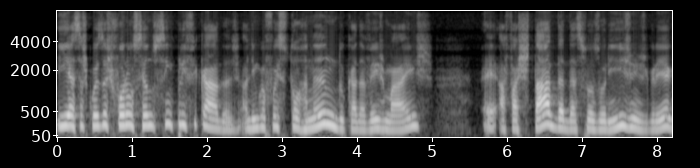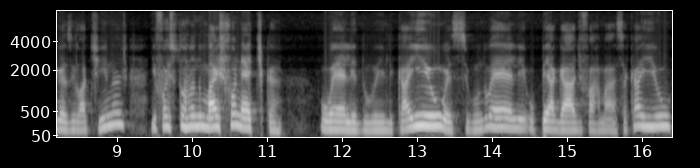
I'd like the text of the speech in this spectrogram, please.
E essas coisas foram sendo simplificadas. A língua foi se tornando cada vez mais é, afastada das suas origens gregas e latinas e foi se tornando mais fonética. O L do ele caiu, esse segundo L, o PH de farmácia caiu,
